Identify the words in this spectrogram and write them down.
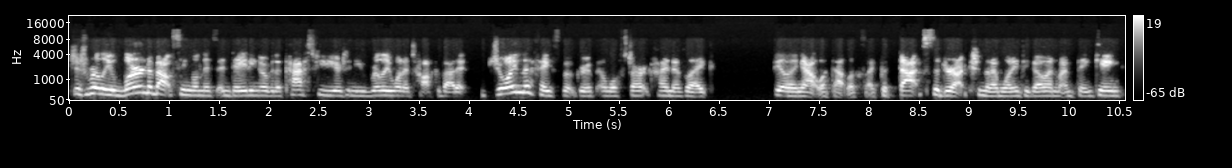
just really learned about singleness and dating over the past few years and you really want to talk about it, join the Facebook group and we'll start kind of like feeling out what that looks like. But that's the direction that I'm wanting to go. And I'm thinking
